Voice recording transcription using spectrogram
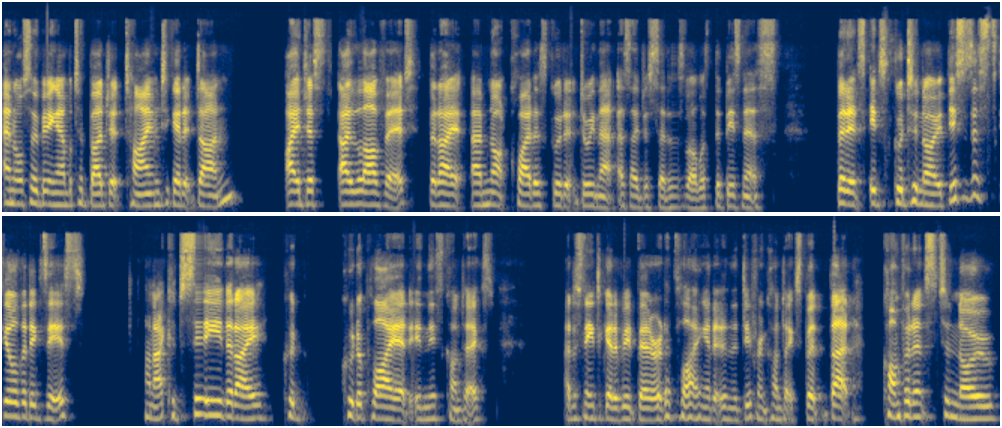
and also being able to budget time to get it done. I just i love it but i i'm not quite as good at doing that as i just said as well with the business. But it's it's good to know this is a skill that exists and i could see that i could could apply it in this context. I just need to get a bit better at applying it in a different context but that confidence to know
